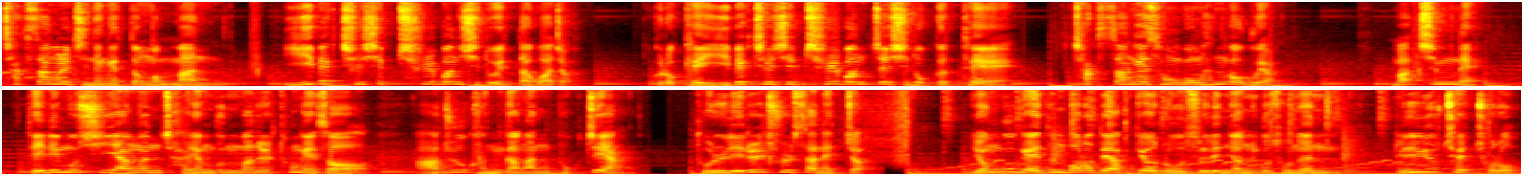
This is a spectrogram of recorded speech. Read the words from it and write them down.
착상을 진행했던 것만 277번 시도했다고 하죠. 그렇게 277번째 시도 끝에 착상에 성공한 거고요. 마침내 대리모 C양은 자연분만을 통해서 아주 건강한 복제양 돌리를 출산했죠. 영국 에든버러 대학교 로슬린 연구소는 인류 최초로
